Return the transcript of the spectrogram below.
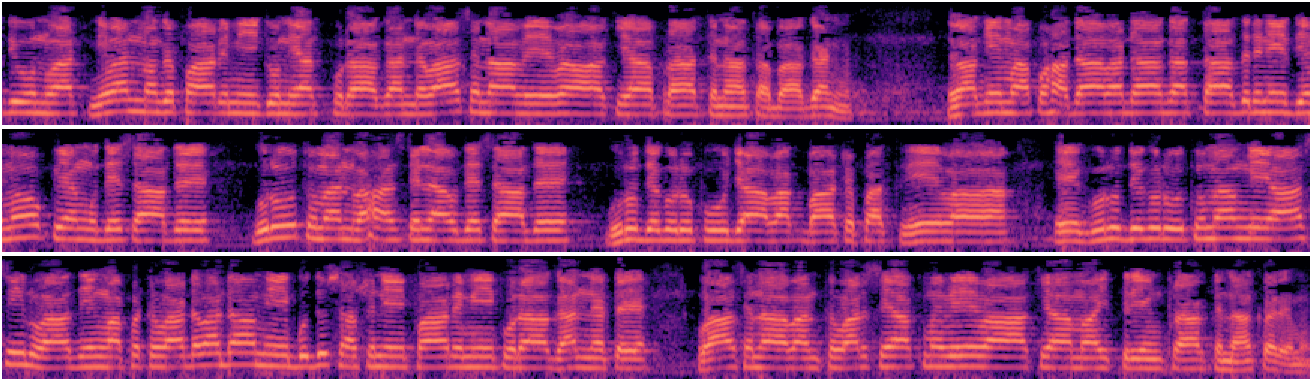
දියුණුවත් නිවන් මඟ පාරමී ගුණයක් පුරා ගන්න වාසනාව වේවා කියා ප්‍රාර්ථනා තබා ගනිමු. එවාගෙම අප හදා වඩාගත් ආදරණීය දෙමෝපියන් උදෙසාද ගුරුතුමන් වහන්සේලා උදෙසාද ගුරු දෙගුරු පූජාවක් බාටපත් වේවා. ඒ ගුරු දෙගුරු තුමන්ගේ ආශිර්වාදයෙන් අපට වඩා වඩා මේ බුදු සසුනේ පාරමී පුරා ගන්නට වාසනාවන්ත වර්ෂයක්ම වේවා කියා මෛත්‍රියෙන් ප්‍රාර්ථනා කරමු.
